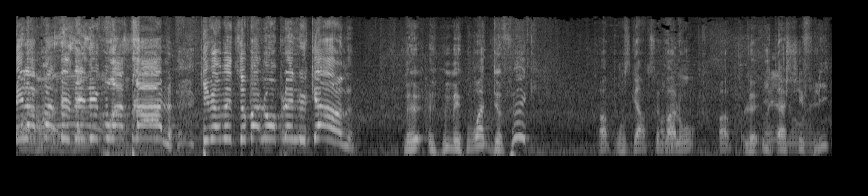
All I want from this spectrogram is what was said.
Et la passe décisive pour Astral Qui vient mettre ce ballon en pleine lucarne Mais, mais what the fuck? Hop, on se garde ce ballon. Hop, le Itachi flic.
